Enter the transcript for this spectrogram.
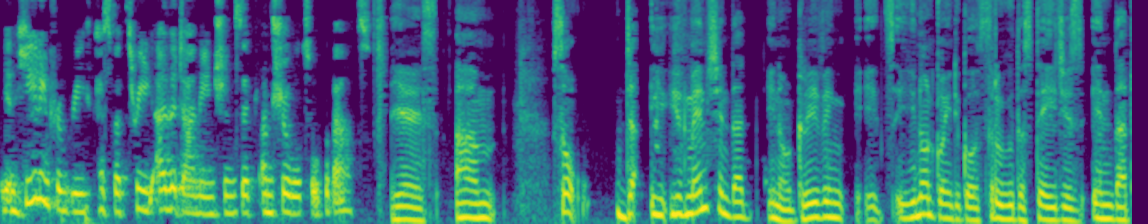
and healing from grief has got three other dimensions that I'm sure we'll talk about. Yes. Um, so You've mentioned that you know grieving. It's you're not going to go through the stages in that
